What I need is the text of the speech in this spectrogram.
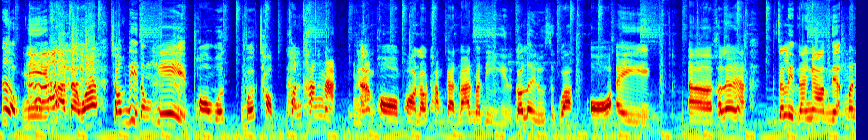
เกือบมีค่ะ แต่ว่าโชคดีตรงที่พอเวิร์กเวิร์กช็อปค่อนข้างหนักนะพอพอเราทำการบ้านมาดี ก็เลยรู้สึกว่า อ๋อไอ อ่าเขาเรียกอะไรคะจริตนางงามเนี่ยมัน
